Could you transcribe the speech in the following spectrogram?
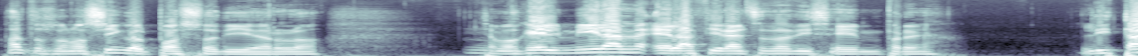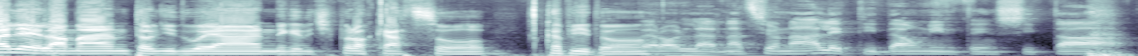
Tanto sono single, posso dirlo. Diciamo mm. che il Milan è la fidanzata di sempre. L'Italia è l'amante ogni due anni, che dici però cazzo, capito? Però la nazionale ti dà un'intensità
